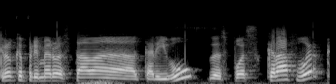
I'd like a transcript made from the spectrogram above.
creo que primero estaba Caribú, después Kraftwerk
